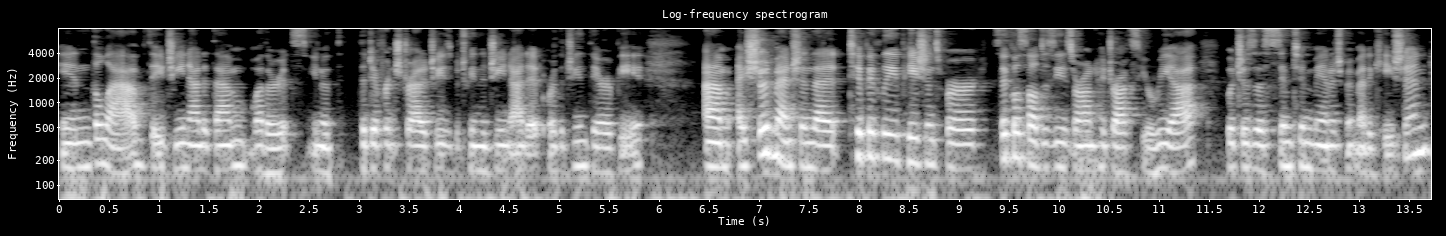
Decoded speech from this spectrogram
in the lab, they gene edit them, whether it's you know the different strategies between the gene edit or the gene therapy. Um, I should mention that typically patients for sickle cell disease are on hydroxyurea, which is a symptom management medication.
